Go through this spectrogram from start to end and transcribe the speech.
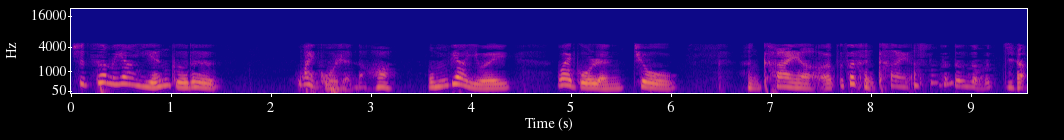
是这么样严格的外国人呢哈。我们不要以为外国人就很看呀，呃，不是很看呀，这怎么讲？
